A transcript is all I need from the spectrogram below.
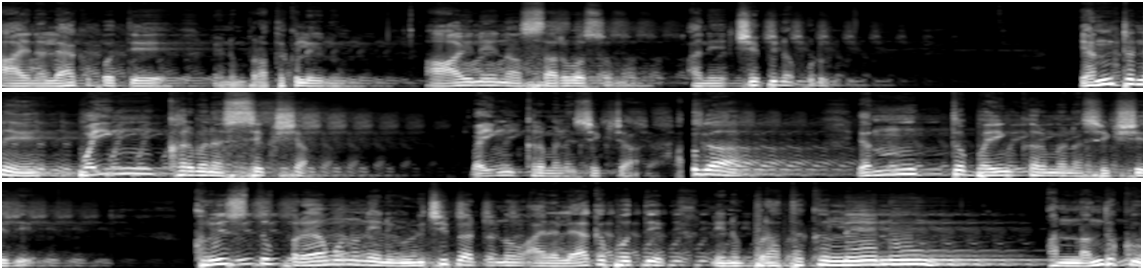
ఆయన లేకపోతే నేను బ్రతకలేను. ఆయనే నా సర్వస్వము. అని చెప్పినప్పుడు వెంటనే భయంకరమైన శిక్ష. భయంకరమైన శిక్ష. అదిగా ఎంత భయంకరమైన శిక్ష ఇది. క్రీస్తు ప్రేమను నేను విడిచిపెట్టను ఆయన లేకపోతే నేను బ్రతకలేను అన్నందుకు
